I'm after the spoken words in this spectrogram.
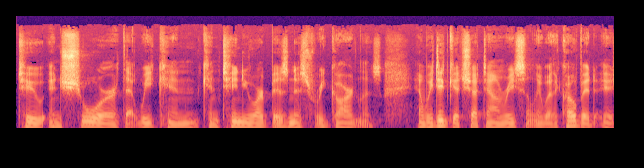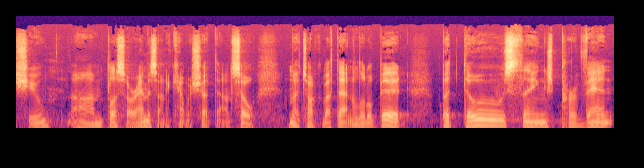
to ensure that we can continue our business regardless. And we did get shut down recently with a COVID issue. Um, plus, our Amazon account was shut down. So I'm going to talk about that in a little bit. But those things prevent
